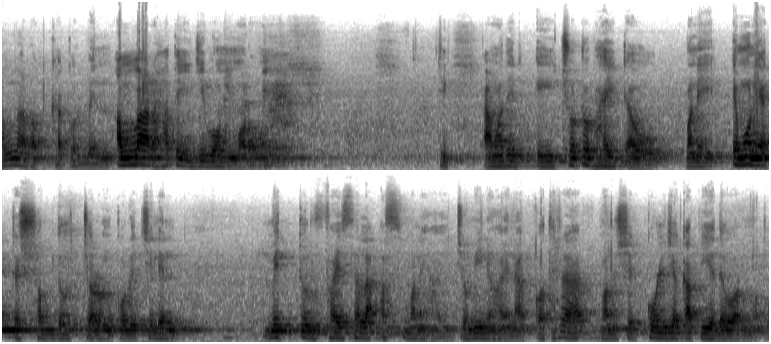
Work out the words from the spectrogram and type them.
আল্লাহ রক্ষা করবেন, আল্লাহর হাতেই জীবন মরণ। ঠিক আমাদের এই ছোট ভাইটাও মানে এমনই একটা শব্দ উচ্চারণ করেছিলেন, মৃত্যুর ফয়সালা আসমানে হয়, জমিনে হয় না, কথাটা মানুষের কলজা কাঁপিয়ে দেওয়ার মতো।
